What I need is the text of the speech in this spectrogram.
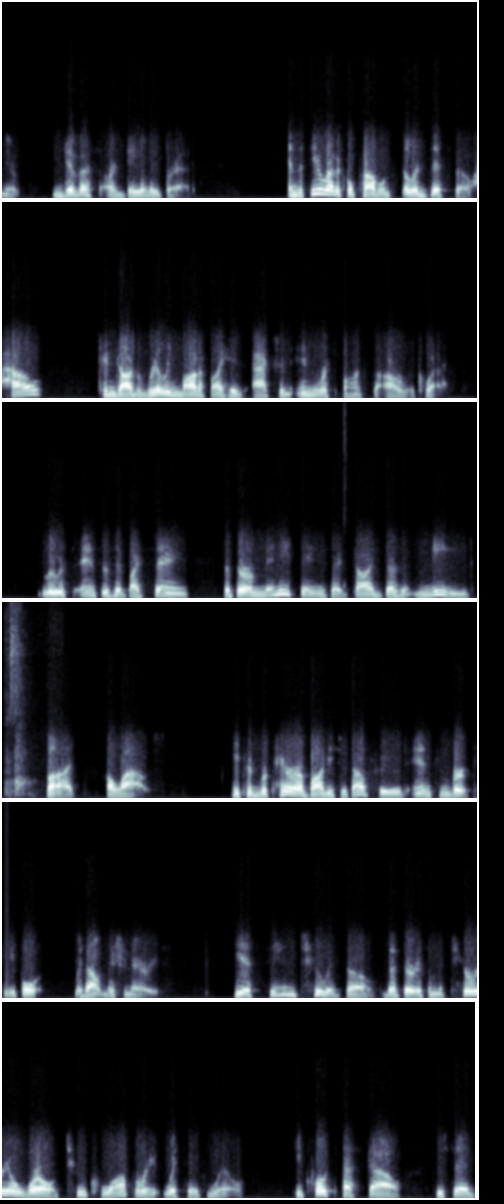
You know, give us our daily bread. And the theoretical problem still exists, though. How can God really modify his action in response to our request? Lewis answers it by saying that there are many things that God doesn't need, but allows. He could repair our bodies without food and convert people without missionaries. He has seen to it, though, that there is a material world to cooperate with his will. He quotes Pascal, who said,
